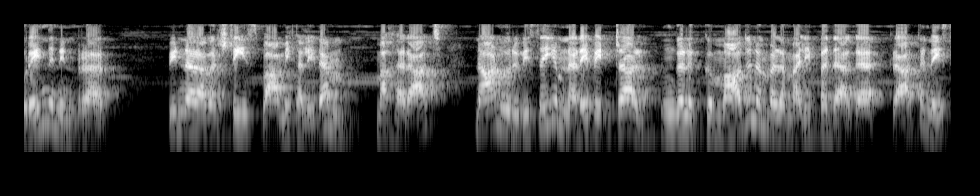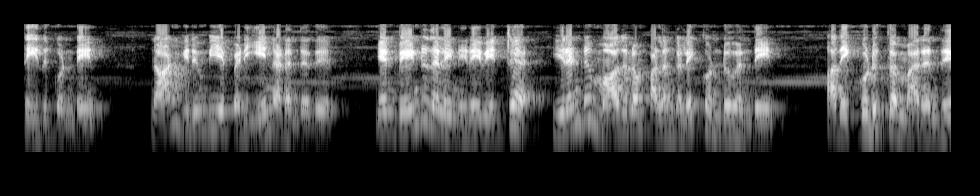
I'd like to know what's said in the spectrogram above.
உறைந்து நின்றார். பின்னர் அவர் ஸ்ரீ சுவாமிகளிடம் மகராஜ் நான் ஒரு விஷயம் நடைபெற்றால் உங்களுக்கு மாதுளம்பழம் அளிப்பதாக பிரார்த்தனை செய்து கொண்டேன். நான் விரும்பியபடியே நடந்தது. என் வேண்டுதலை நிறைவேற்ற இரண்டு மாதுளம் பழங்களை கொண்டு வந்தேன். அதை கொடுக்க மறந்து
